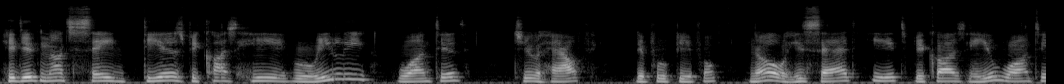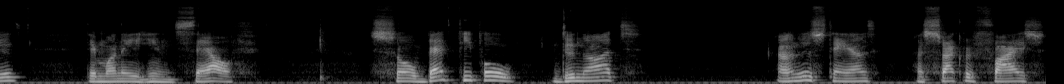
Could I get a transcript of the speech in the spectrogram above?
He did not say this because he really wanted to help the poor people. No, he said it because he wanted the money himself. So bad people do not understand a sacrifice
